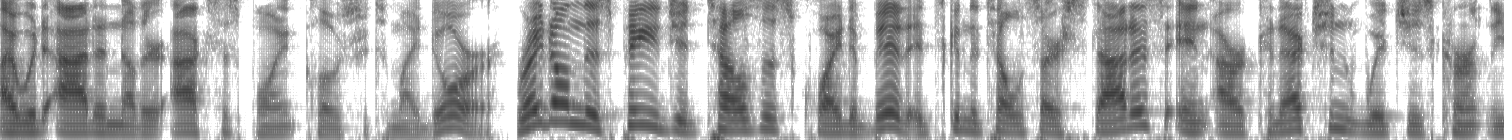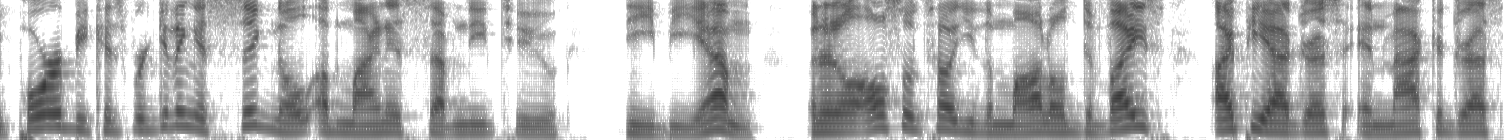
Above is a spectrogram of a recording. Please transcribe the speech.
I would add another access point closer to my door. Right on this page, it tells us quite a bit. It's going to tell us our status and our connection, which is currently poor because we're getting a signal of minus 72 dBm. But it'll also tell you the model, device, IP address, and MAC address.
